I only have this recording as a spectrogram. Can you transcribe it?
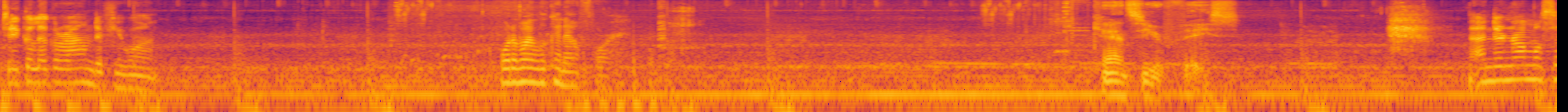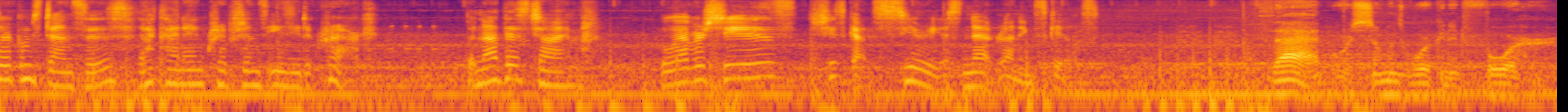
Take a look around if you want. What am I looking out for? Can't see your face. Under normal circumstances, that kind of encryption's easy to crack. But not this time. Whoever she is, she's got serious net running skills. That, or someone's working it for her.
